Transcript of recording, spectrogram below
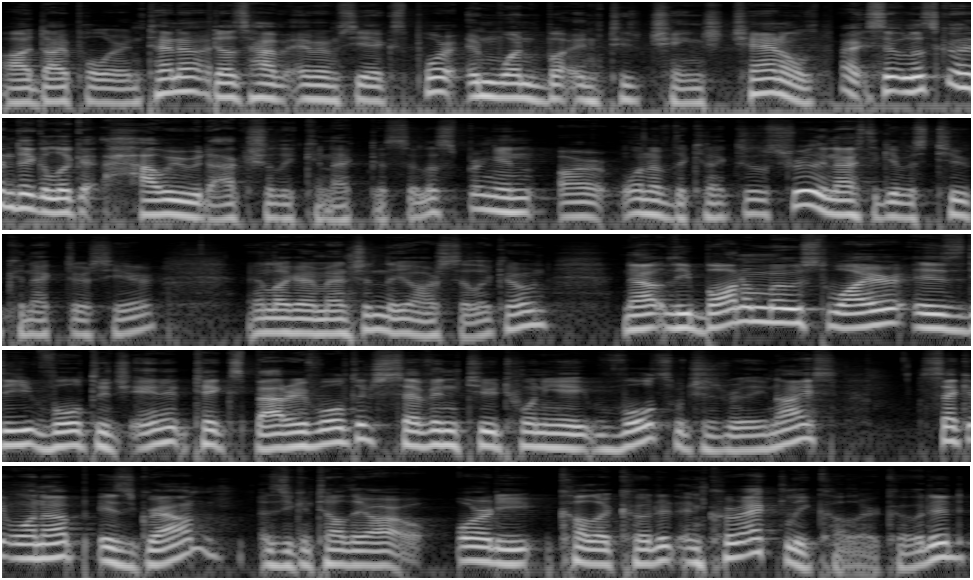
uh, dipolar antenna. It does have mmcx port and one button to change channels. All right so let's go ahead and take a look at how we would actually connect this. So let's bring in our one of the connectors. It's really nice to give us two connectors here. And like I mentioned they are silicone. Now the bottommost wire is the voltage in. It takes battery voltage 7 to 28 volts which is really nice. Second one up is ground. As you can tell, they are already color coded and correctly color coded.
